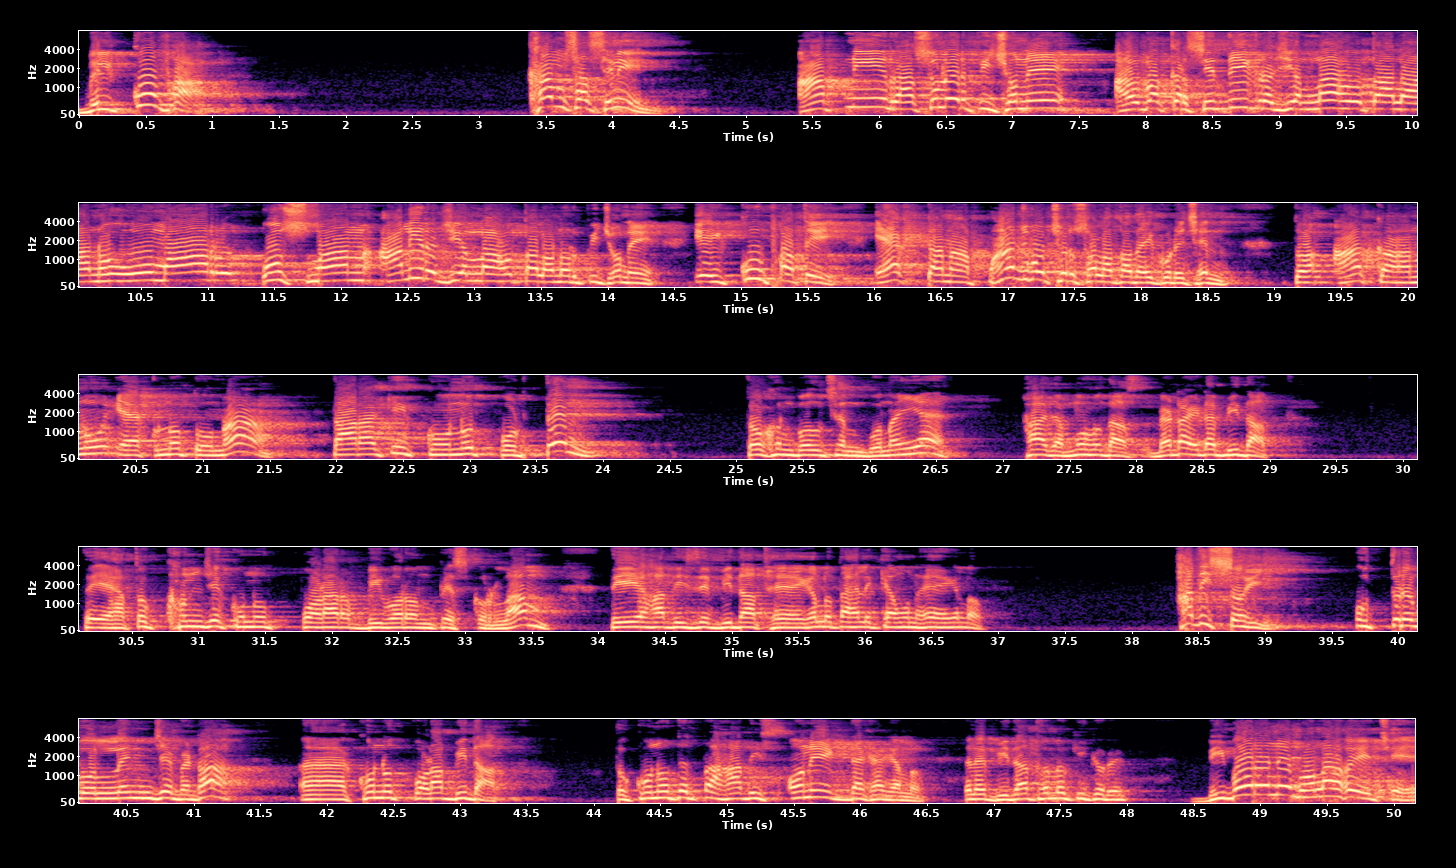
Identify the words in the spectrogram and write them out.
বিল কুফা। খামসা সিনিন। আপনি রাসূলের পিছনে আবু বকর সিদ্দিক তাআলা আনহু, উমর, উসমান, আলী রাজিয়াল্লাহ তাআলা আনহুর পিছনে এই কুফাতে একটানা পাঁচ বছর সলাত আদায় করেছেন। তো আ কানু একনো তো না তারা কি কোনুত পড়তেন? তখন বলছেন, বোনাইয়া, হাজা মোহদাস, বেটা, এটা বিদাত। তো এতক্ষণ যে কোনো পড়ার বিবরণ পেশ করলাম, তো এই হাদিস যে বিদাত হয়ে গেল, তাহলে কেমন হয়ে গেল? হাদিস সহি। উত্তরে বললেন যে, বেটা কোনত পড়া বিদাত। তো কোনোতে তো হাদিস অনেক দেখা গেল। তাহলে বিদাত হলো কি করে? বিবরণে বলা হয়েছে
